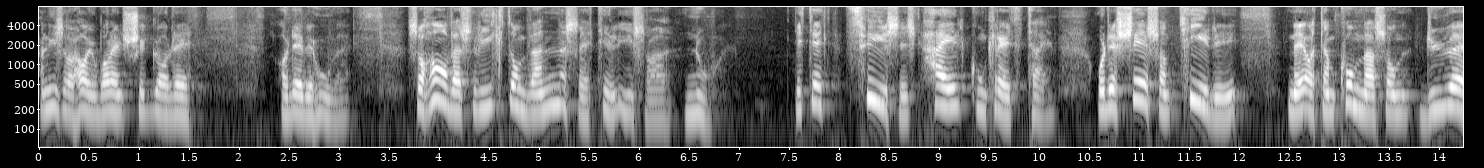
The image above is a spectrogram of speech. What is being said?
Men Israel har jo bare en skygge av det, av det behovet så havets rikdom vender seg til Israel nå. Dette er et fysisk, helt konkret tegn. Og det skjer samtidig med at de kommer som due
